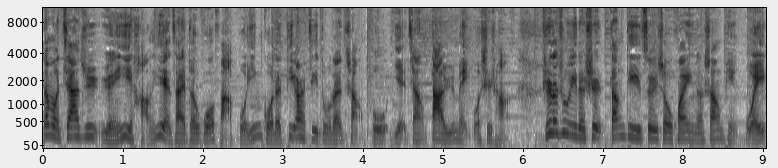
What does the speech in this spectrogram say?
那么，家居园艺行业在德国、法国、英国的第二季度的涨幅也将大于美国市场。值得注意的是，当地最受欢迎的商品为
